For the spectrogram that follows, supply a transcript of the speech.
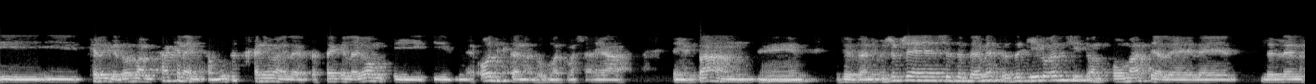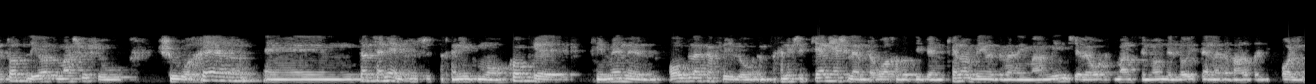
היא, היא חלק גדול מהמשחק שלהם, כמות השחקנים האלה בסגל היום היא, היא מאוד קטנה לעומת מה שהיה אה, פעם, אה, ואני חושב ש, שזה באמת, זה כאילו איזושהי טרנספורמציה ל, ל, ל, לנסות להיות משהו שהוא, שהוא אחר. אה, מצד שני, אני חושב ששחקנים כמו קוקה, חימנז, אובלק אפילו, הם שחקנים שכן יש להם את הרוח הזאת והם כן מביאים את זה, ואני מאמין שלאורך זמן סימאונה לא ייתן לדבר הזה לפעול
